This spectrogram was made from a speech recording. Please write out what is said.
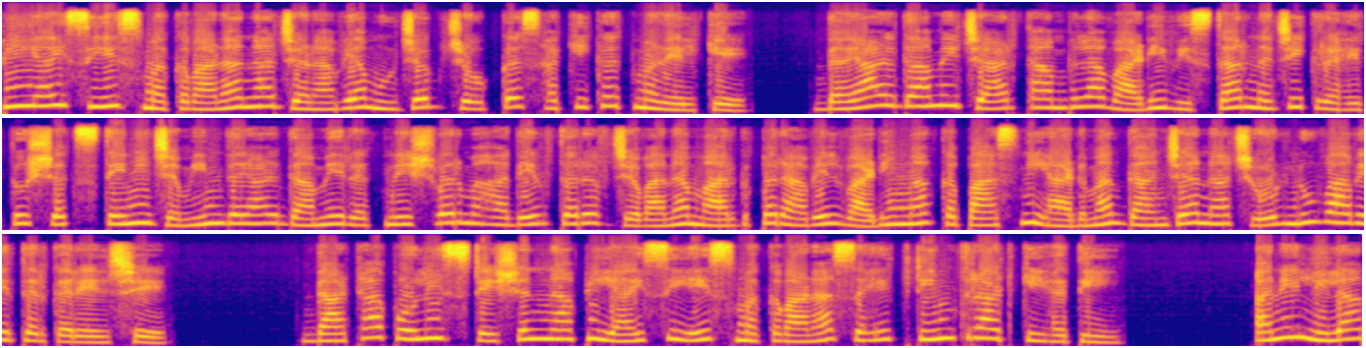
પીઆઈસીએસ મકવાણાના જણાવ્યા મુજબ ચોક્કસ હકીકત મળેલ કે દયાળ ગામે ચાર થાંભલાવાડી વિસ્તાર નજીક રહેતો શખ્સ તેની જમીન દયાળ ગામે રત્નેશ્વર મહાદેવ તરફ જવાના માર્ગ પર આવેલ વાડીમાં કપાસની આડમાં ગાંજાના છોડનું વાવેતર કરેલ છે. દાઠા પોલીસ સ્ટેશનના પીઆઈસીએસ મકવાણા સહિત ટીમ ત્રાટકી હતી. અને લીલા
